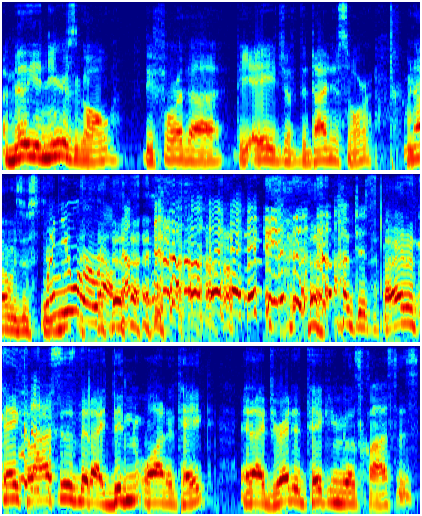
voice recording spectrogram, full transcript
a million years ago, before the, the age of the dinosaur, when I was a student. When you were around, huh? I'm just. I had to take classes that I didn't want to take, and I dreaded taking those classes.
